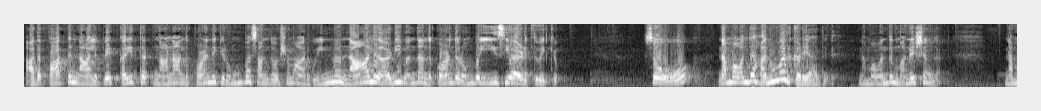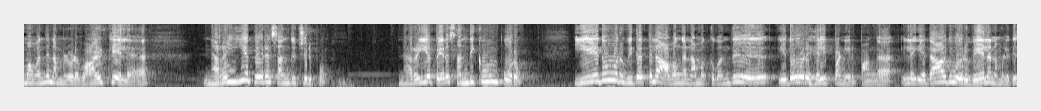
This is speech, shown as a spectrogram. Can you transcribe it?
அதை பார்த்து நாலு பேர் கை தட்டினானா அந்த குழந்தைக்கு ரொம்ப சந்தோஷமாக இருக்கும். இன்னும் நாலு அடி வந்து அந்த குழந்தை ரொம்ப ஈஸியாக எடுத்து வைக்கும். ஸோ நம்ம வந்து ஹனுமர் கிடையாது. நம்ம வந்து மனுஷங்க. நம்ம வந்து நம்மளோட வாழ்க்கையில் நிறைய பேரை சந்திச்சிருப்போம். நிறைய பேரை சந்திக்கவும் போகிறோம் ஏதோ ஒரு விதத்தில் அவங்க நமக்கு வந்து ஏதோ ஒரு ஹெல்ப் பண்ணியிருப்பாங்க இல்லை ஏதாவது ஒரு வேலை நம்மளுக்கு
